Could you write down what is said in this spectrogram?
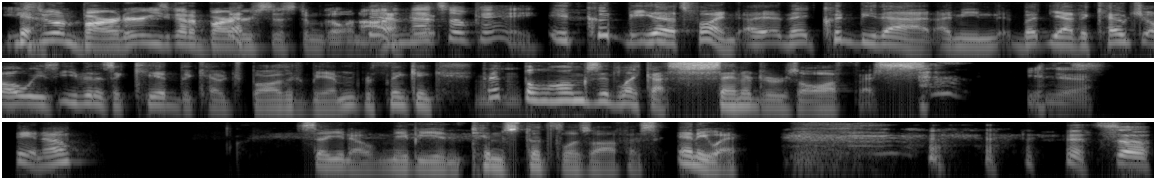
he's yeah. doing barter. He's got a barter system going on, Yeah. and that's okay. It could be. Yeah, that's fine. Uh, that could be that. I mean, but yeah, the couch always, even as a kid, the couch bothered me. I remember thinking that Mhm. belongs in like a senator's office. Yes. you know. So you know, maybe in Tim Stützle's office. Anyway, so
